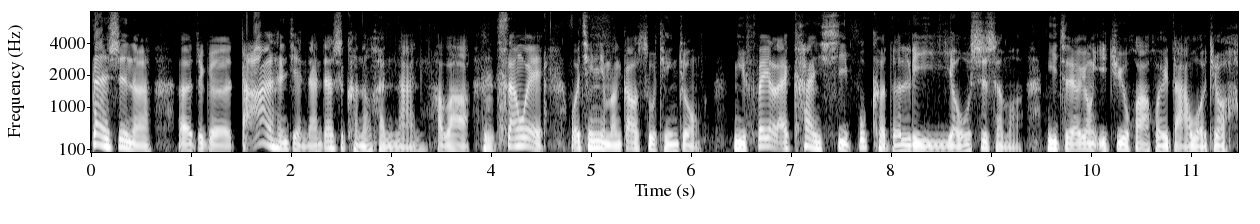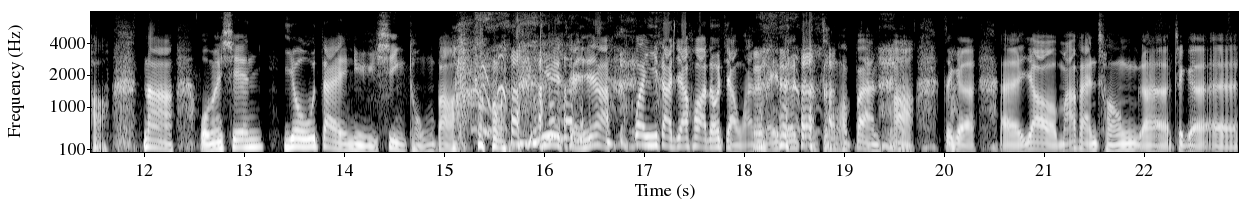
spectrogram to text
但是呢，呃，这个答案很简单，但是可能很难，好不好？嗯，三位，我请你们告诉听众。你非来看戏不可的理由是什么？你只要用一句话回答我就好。那我们先优待女性同胞，因为等一下万一大家话都讲完没得讲怎么办？哈，这个呃要麻烦从呃这个呃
